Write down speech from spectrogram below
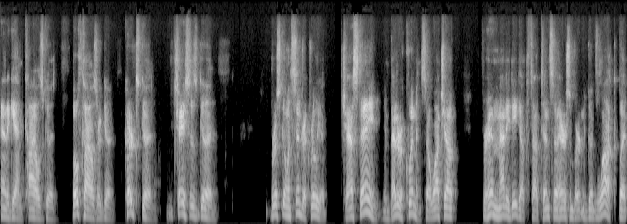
And again, Kyle's good. Both Kyles are good. Kurt's good. Chase is good. Briscoe and Cindric really a Chastain and better equipment. So watch out for him. Matty D got the top 10. So Harrison Burton, good luck. But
